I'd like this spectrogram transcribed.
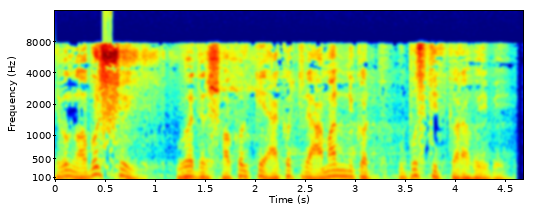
এবং অবশ্যই উহাদের সকলকে একত্রে আমার নিকট উপস্থিত করা হইবে।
